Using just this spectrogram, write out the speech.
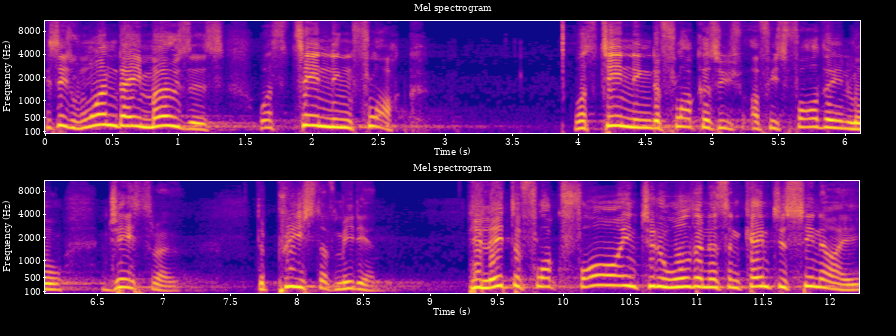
It says, one day Moses was tending flock was tending the flock of his father in law, Jethro, the priest of Midian. He led the flock far into the wilderness and came to Sinai,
